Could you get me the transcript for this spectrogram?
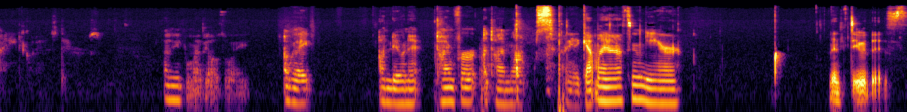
I need to go downstairs. I need to put my clothes away. Okay, I'm doing it. Time for a time lapse. I need to get my ass in gear. Let's do this.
